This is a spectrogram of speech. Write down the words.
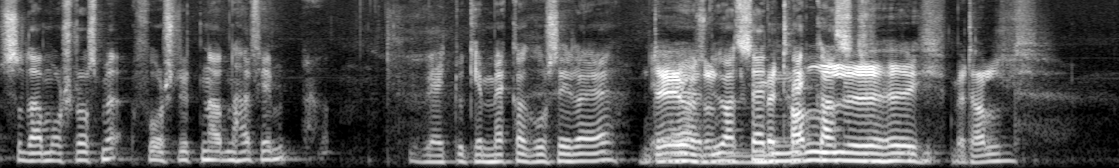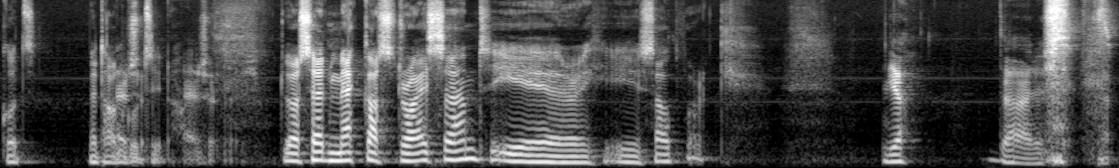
så de må slåss med for slutten av denne filmen. Vet du hvem Mekka-Godzilla er? Det er jo du har sånn sett metall... Mekkas- metall. Godz- Metall-Godzilla. Jeg skjønner ikke. Du har sett Mekka Strysand i, i South Park? Ja. Det er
